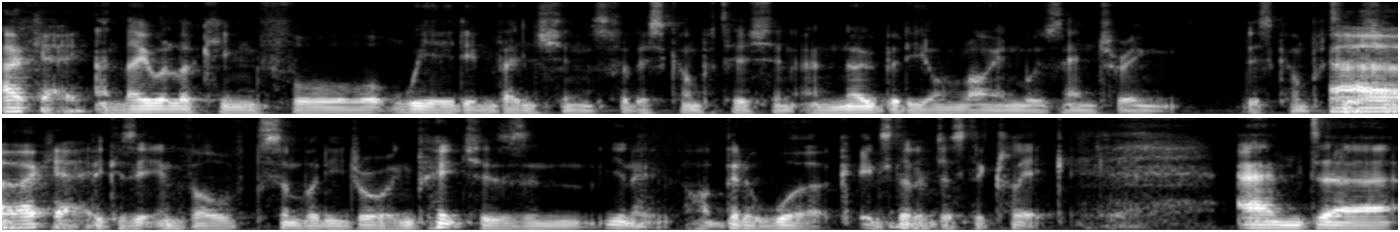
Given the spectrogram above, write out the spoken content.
Okay. And they were looking for weird inventions for this competition, and nobody online was entering this competition. Oh, okay. Because it involved somebody drawing pictures and you know a bit of work instead of just a click. And uh,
